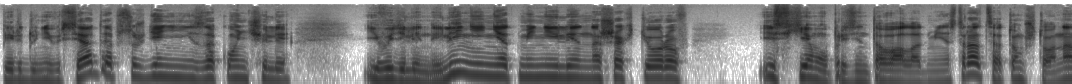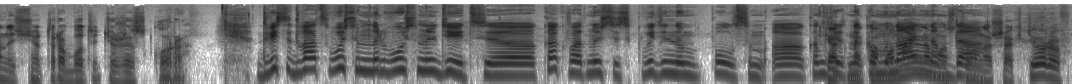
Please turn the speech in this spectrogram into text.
перед универсиадой обсуждение не закончили, и выделенные линии не отменили на шахтеров, и схему презентовала администрация о том, что она начнет работать уже скоро. 228-08-09. Э, как вы относитесь к выделенным полосам э, конкретно как на коммунальном, мосту, да. на шахтеров?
